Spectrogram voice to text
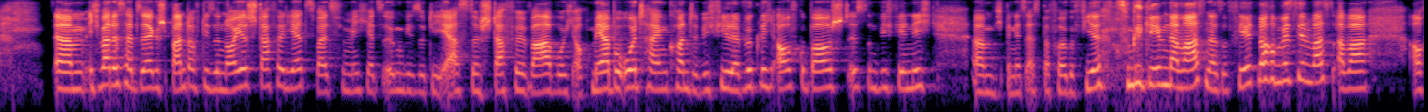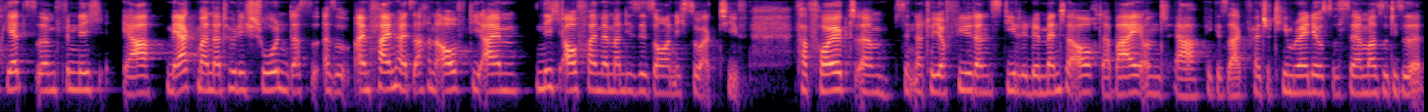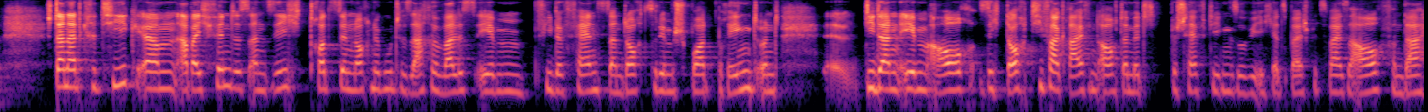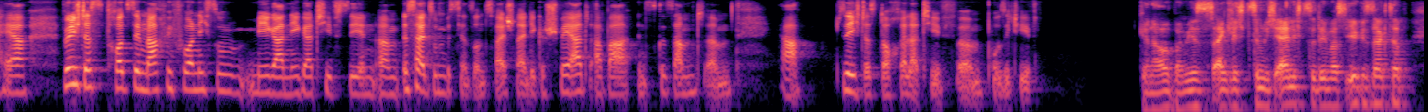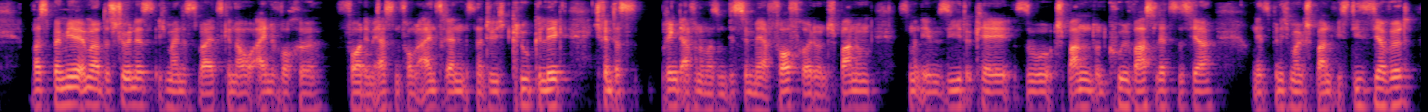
Ähm, ich war deshalb sehr gespannt auf diese neue Staffel jetzt, weil es für mich jetzt irgendwie so die erste Staffel war, wo ich auch mehr beurteilen konnte, wie viel da wirklich aufgebauscht ist und wie viel nicht. Ähm, ich bin jetzt erst bei Folge 4 zugegebenermaßen, also fehlt noch ein bisschen was, aber auch jetzt ähm, finde ich, ja, merkt man natürlich schon, dass, also einem fallen halt Sachen auf, die einem nicht auffallen, wenn man die Saison nicht so aktiv verfolgt. Ähm, sind natürlich auch viel dann Stilelemente auch dabei und ja, wie gesagt, falsche Team-Radios ist ja immer so diese Standardkritik, ähm, aber ich finde es an sich trotzdem noch eine gute Sache, weil es eben viele Fans dann doch zu dem Sport bringt und äh, die dann eben auch sich doch tiefergreifend auch damit beschäftigen, so wie ich jetzt beispielsweise auch. Von daher würde ich das trotzdem nach wie vor nicht so mega negativ sehen. Ähm, ist halt so ein bisschen so ein zweischneidiges Schwert, aber insgesamt ähm, ja, sehe ich das doch relativ ähm, positiv. Genau, bei mir ist es eigentlich ziemlich ähnlich zu dem, was ihr gesagt habt. Was bei mir immer das Schöne ist, ich meine, das war jetzt genau eine Woche vor dem ersten Formel-1-Rennen, ist natürlich klug gelegt. Ich finde, das bringt einfach nochmal so ein bisschen mehr Vorfreude und Spannung, dass man eben sieht, okay, so spannend und cool war es letztes Jahr. Und jetzt bin ich mal gespannt, wie es dieses Jahr wird.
